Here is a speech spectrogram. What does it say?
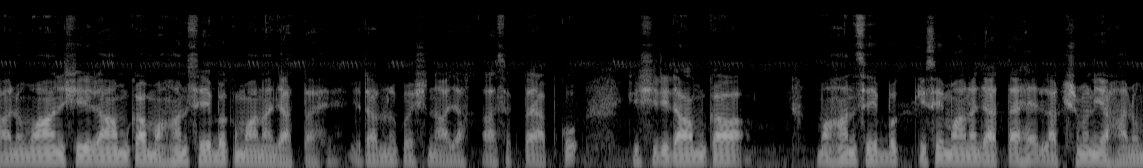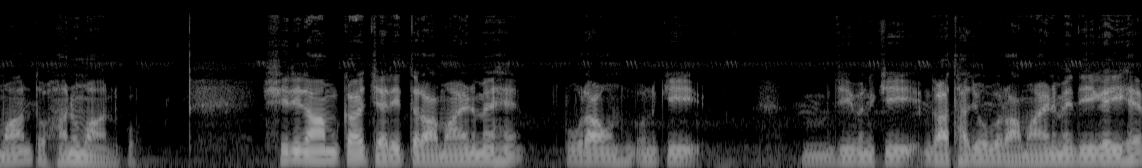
हनुमान श्री राम का महान सेवक माना जाता है। इटर्नल क्वेश्चन आ जा आ सकता है आपको कि श्री राम का महान सेवक किसे माना जाता है, लक्ष्मण या हनुमान? तो हनुमान को। श्री राम का चरित्र रामायण में है। पूरा उन, उनकी, जीवन की गाथा जो वो रामायण में दी गई है।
